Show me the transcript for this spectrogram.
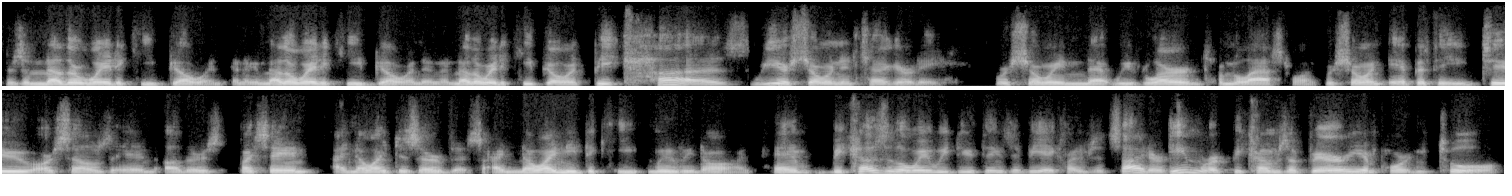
There's another way to keep going and another way to keep going and another way to keep going because we are showing integrity we're showing that we've learned from the last one. We're showing empathy to ourselves and others by saying, I know I deserve this. I know I need to keep moving on. And because of the way we do things at VA Claims Insider, teamwork becomes a very important tool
